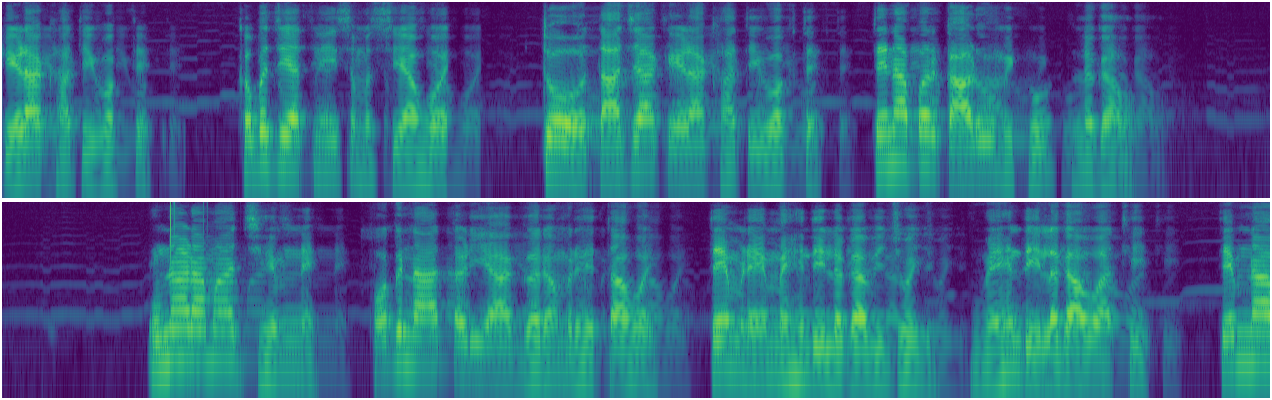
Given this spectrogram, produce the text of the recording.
કેળા ખાતી વખતે કબજિયાતની સમસ્યા હોય, તો તાજા કેળા ખાતી વખતે તેના પર કાળું મીઠું લગાવો. ઉનાળામાં જેમને પગના તળિયા ગરમ રહેતા હોય તેમણે મહેંદી લગાવવી જોઈએ. મહેંદી લગાવવાથી તેમના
